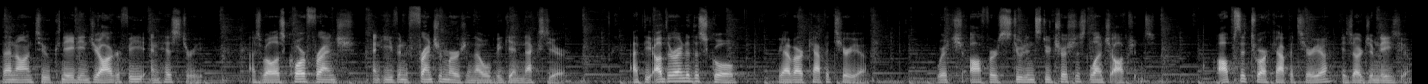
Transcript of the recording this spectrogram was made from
Then on to Canadian geography and history, as well as core French and even French immersion that will begin next year. At the other end of the school, we have our cafeteria, which offers students nutritious lunch options. Opposite to our cafeteria is our gymnasium,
